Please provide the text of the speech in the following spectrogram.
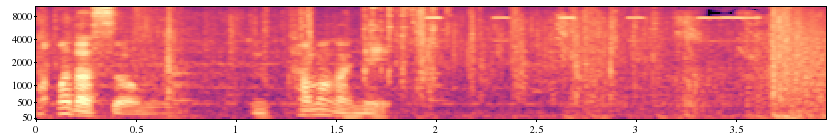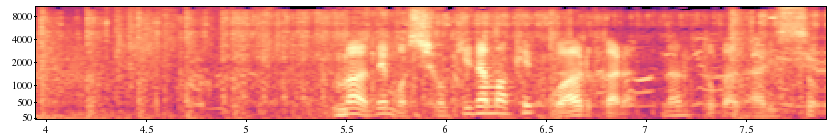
弾出すわ、もう。弾がねえ。まあでも初期玉結構あるからなんとかなりそう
